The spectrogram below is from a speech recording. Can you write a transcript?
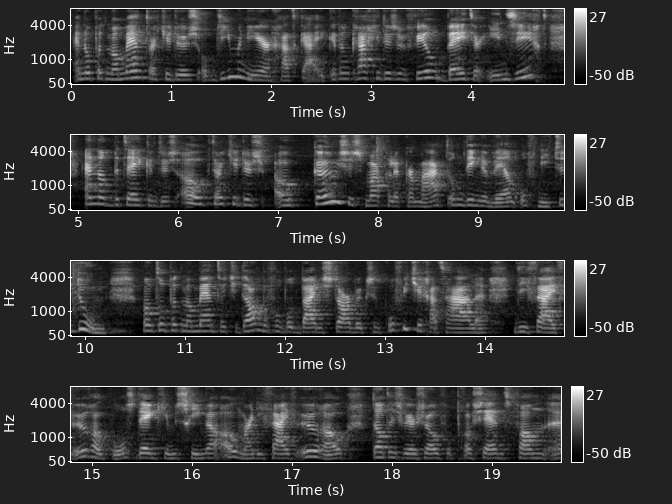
En op het moment dat je dus op die manier gaat kijken, dan krijg je dus een veel beter inzicht. En dat betekent dus ook dat je dus ook keuzes makkelijker maakt om dingen wel of niet te doen. Want op het moment dat je dan bijvoorbeeld bij de Starbucks een koffietje gaat halen die 5 euro kost, denk je misschien wel, oh maar die 5 euro, dat is weer zoveel procent van... Uh,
